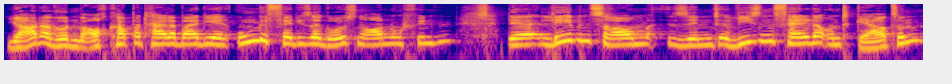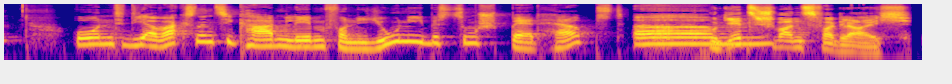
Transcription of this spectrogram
Ja, da würden wir auch Körperteile bei dir in ungefähr dieser Größenordnung finden. Der Lebensraum sind Wiesenfelder und Gärten. Und die erwachsenen Zikaden leben von Juni bis zum Spätherbst. Ähm, Und jetzt Schwanzvergleich.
